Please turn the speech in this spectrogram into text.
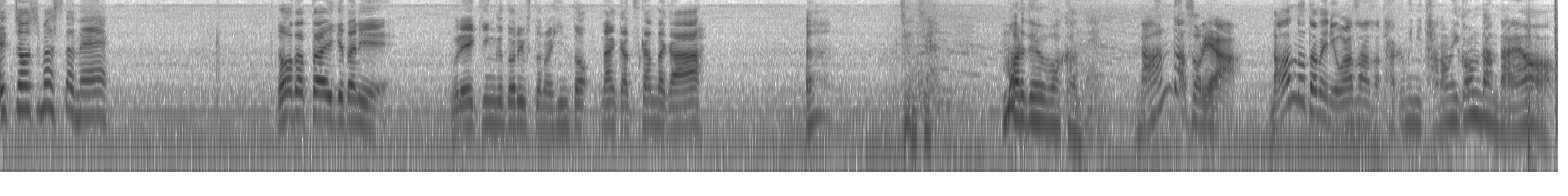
成長しましたね。どうだった池谷？ブレーキングドリフトのヒントなんか掴んだか？全然まるでわかんねなんだそりゃ？何のためにわざわざ匠に頼み込んだんだよ？え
